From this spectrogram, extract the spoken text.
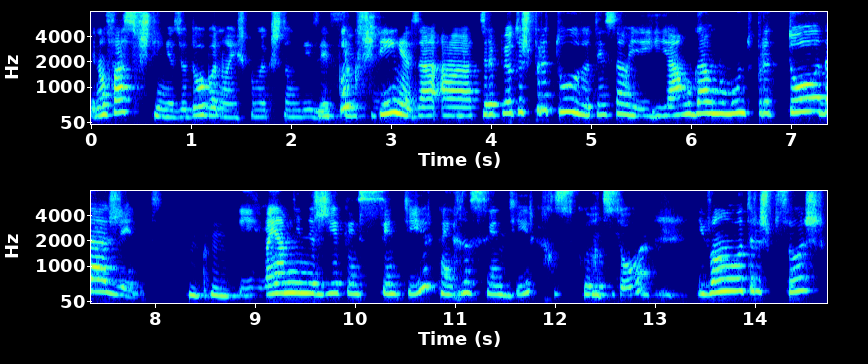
eu não faço festinhas, eu dou banões, como eu costumo dizer. Sim, Porque festinhas, há, há, terapeutas para tudo, atenção, e, e, há lugar no mundo para toda a gente. Uhum. E vem à minha energia quem se sentir, quem ressentir, que uhum. ressoa, e vão outras pessoas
